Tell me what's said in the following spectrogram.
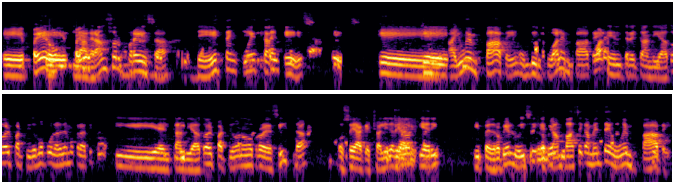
Eh, pero la gran sorpresa de esta encuesta es que hay un empate, un virtual empate entre el candidato del Partido Popular Democrático y el candidato del Partido Nuevo Progresista, o sea que Charlie Delgado y Pedro Pierluisi están básicamente en un empate.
